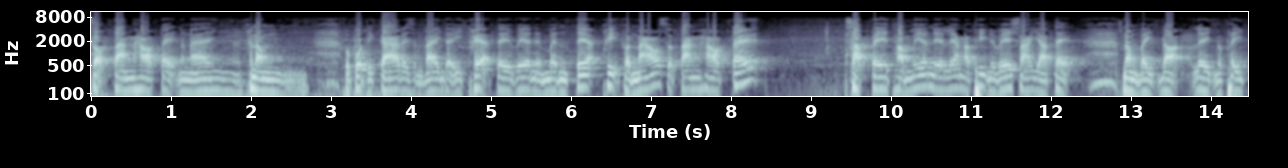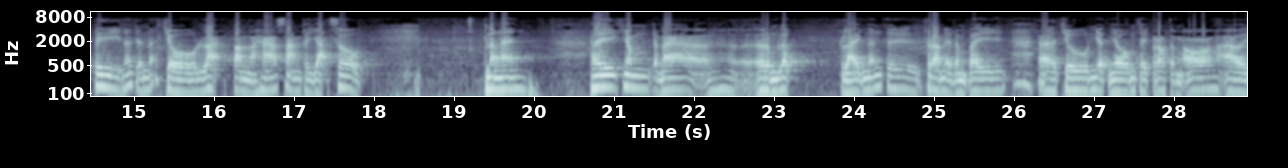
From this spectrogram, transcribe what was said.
សុតាំងហោតិហ្នឹងឯងក្នុងពុទ្ធិកាដែលសម្ដែងទៅអ៊ីធៈទេវេនិមិន្ទៈភិក្ខុណោសតាំងហោតិ សពេធម្មានិលំអភិនិវេសាយតិក្នុងបៃដកលេខ22ណាចឹងណាចូលៈបញ្ហាសង្កយៈសោតហ្នឹងឯងហើយខ្ញុំកណារំលឹកកន្លែងហ្នឹងគឺគ្រាន់តែដើម្បីជូនញាតិញោមស្រីប្រុសទាំងអស់ឲ្យ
